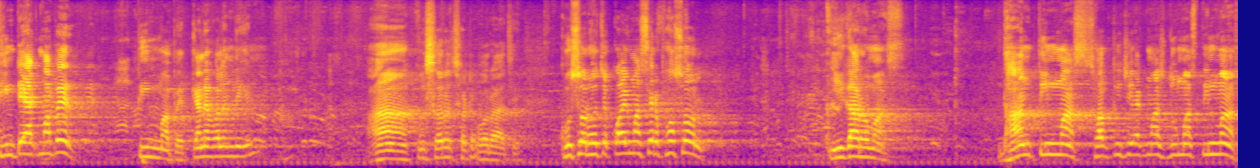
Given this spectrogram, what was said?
তিনটে এক মাপের? তিন মাপের। কেন বলেন দিকে হ্যাঁ কুসরও ছোট বড় আছে। কুসর হচ্ছে কয় মাসের ফসল? এগারো মাস। ধান তিন মাস সব কিছু এক মাস, দু মাস, তিন মাস।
